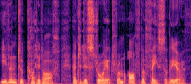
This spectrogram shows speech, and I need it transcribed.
even to cut it off, and to destroy it from off the face of the earth.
